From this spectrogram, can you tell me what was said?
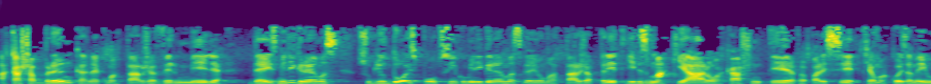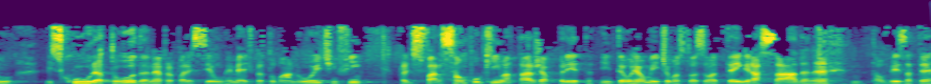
a caixa branca, né, com uma tarja vermelha, 10 miligramas, subiu 2,5 miligramas, ganhou uma tarja preta e eles maquiaram a caixa inteira para parecer que é uma coisa meio escura toda, né, para parecer um remédio para tomar à noite, enfim, para disfarçar um pouquinho a tarja preta. Então realmente é uma situação até engraçada, né? Talvez até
